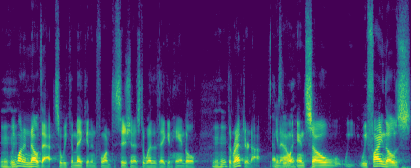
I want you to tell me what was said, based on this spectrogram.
we want to know that so we can make an informed decision as to whether they can handle the rent or not. You know, and so we, we find those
